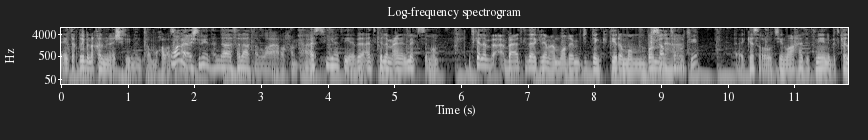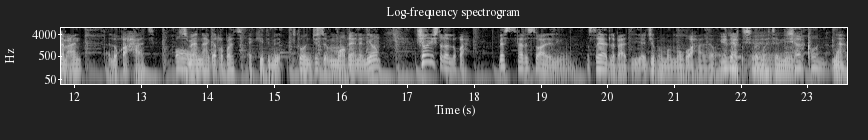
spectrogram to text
يعني تقريبا أقل من 20 أنتم وخلاص. ولا عادي. 20 عندنا ثلاثة الله يرحم حالي. بس هي هذه أنا أتكلم عن الماكسيموم. نتكلم بعد كذلك اليوم عن مواضيع جدا كثيرة من كسرت ضمنها الروتين؟ كسر الروتين واحد. اثنين بتكلم عن اللقاحات. أوه. بما أنها قربت. أكيد بتكون جزء من مواضيعنا اليوم. شلون يشتغل اللقاح؟ بس هذا السؤال اللي الصيادله بعد يعجبهم الموضوع هذا والمهتمين. شاركونا. نعم.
